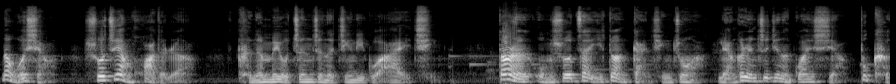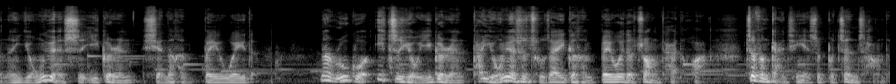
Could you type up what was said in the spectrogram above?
那我想说这样话的人啊，可能没有真正的经历过爱情。当然，我们说，在一段感情中啊，两个人之间的关系啊，不可能永远是一个人显得很卑微的。那如果一直有一个人，他永远是处在一个很卑微的状态的话，这份感情也是不正常的。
